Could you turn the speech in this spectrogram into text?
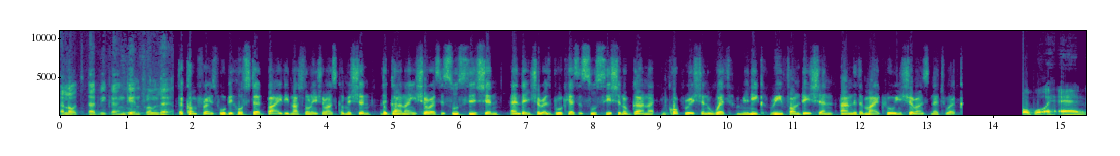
a lot that we can gain from there. The conference will be hosted by the National Insurance Commission, the Ghana Insurance Association, and the Insurance Brokers Association of Ghana in cooperation with Munich Re Foundation and the Micro Insurance Network. Oh boy, and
